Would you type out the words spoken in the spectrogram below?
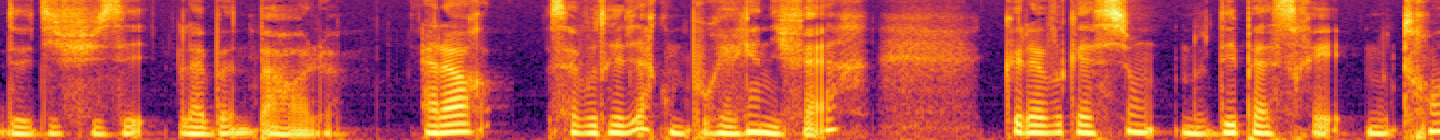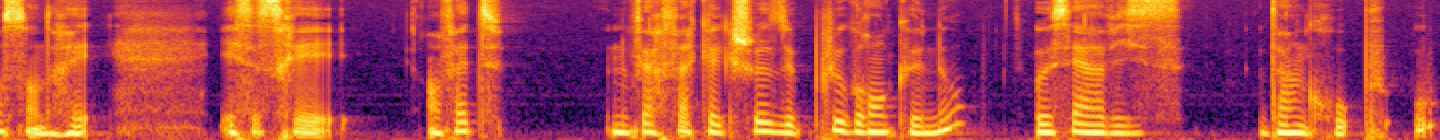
de diffuser la bonne parole. Alors, ça voudrait dire qu'on ne pourrait rien y faire, que la vocation nous dépasserait, nous transcenderait, et ce serait en fait nous faire faire quelque chose de plus grand que nous au service d'un groupe ou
